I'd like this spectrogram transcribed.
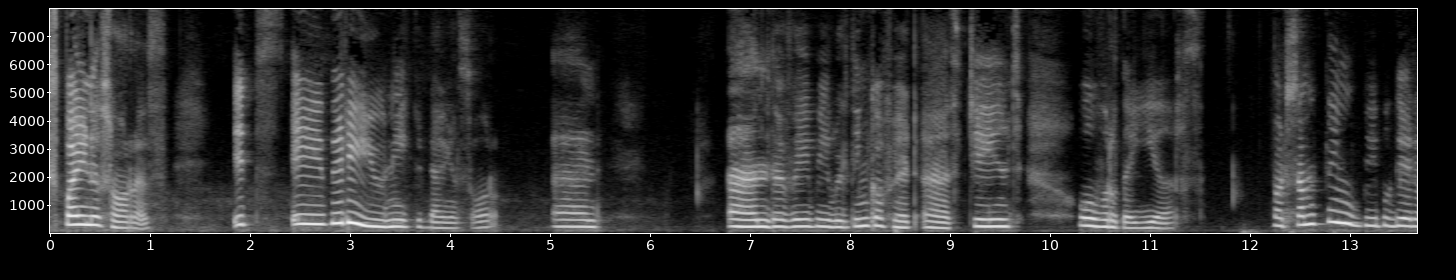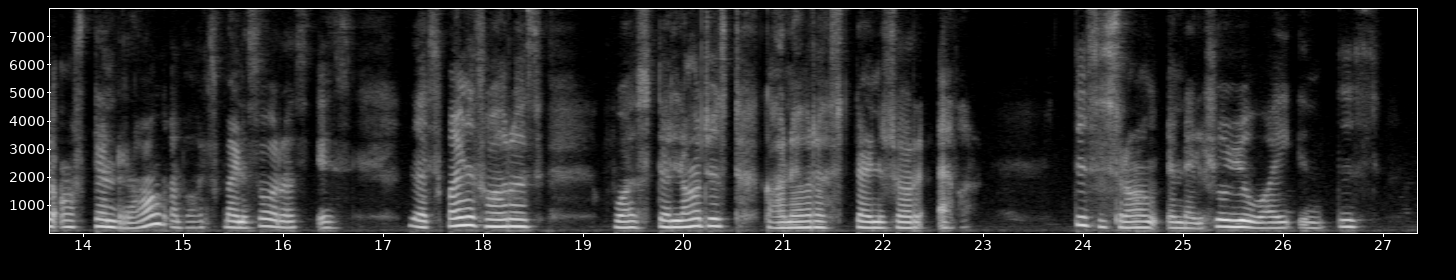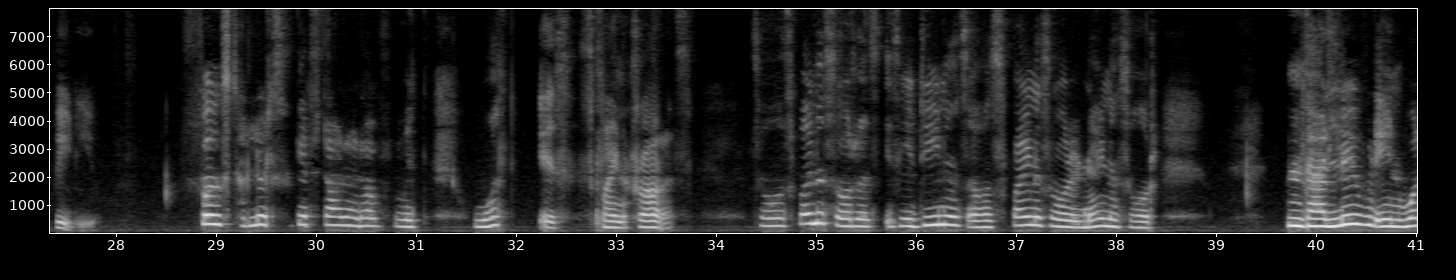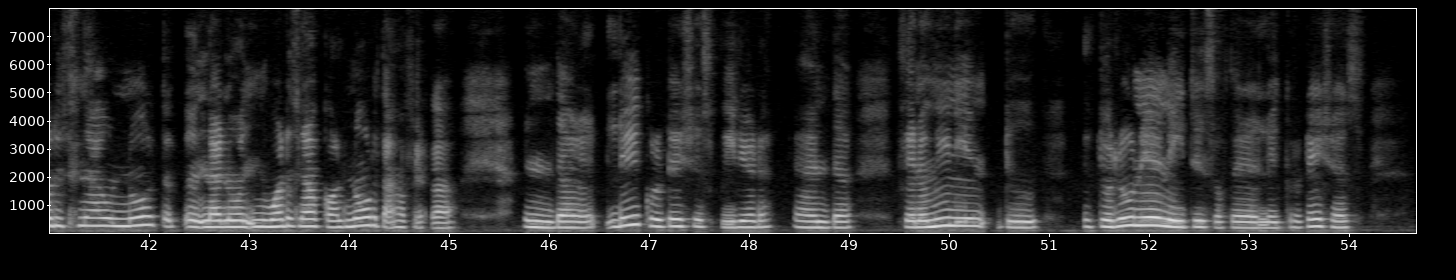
Spinosaurus. It's a very unique dinosaur, and and the way people think of it has changed over the years. But something people get often wrong about Spinosaurus is that Spinosaurus was the largest carnivorous dinosaur ever. This is wrong, and I'll show you why in this video. First, let's get started off with what is Spinosaurus. So, Spinosaurus is a genus of spinosaurid dinosaur that lived in what is now North, uh, what is now called North Africa in the late Cretaceous period and the Cenomanian to the Turonian ages of the late Cretaceous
